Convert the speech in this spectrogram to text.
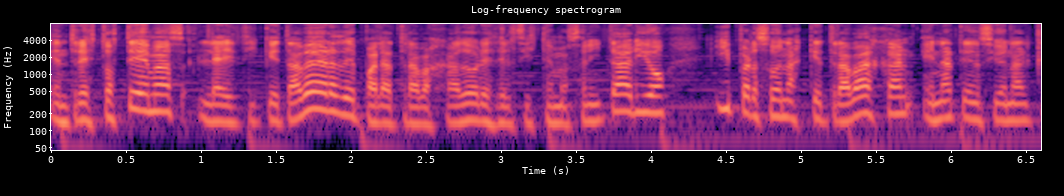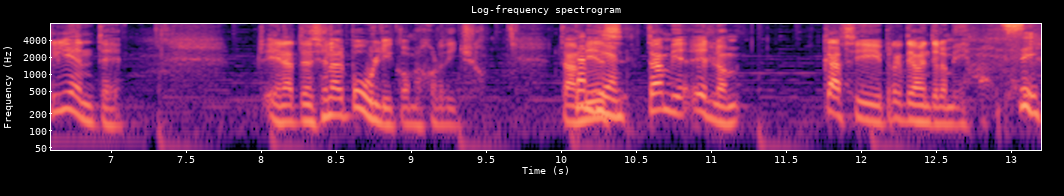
Entre estos temas, la etiqueta verde para trabajadores del sistema sanitario y personas que trabajan en atención al cliente en atención al público, mejor dicho. También, también. es lo, casi prácticamente lo mismo. Sí.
